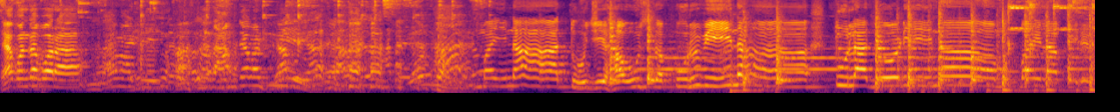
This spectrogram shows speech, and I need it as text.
ह्या कोणता पोरा? मैना तुझी हौस पुरवीन. तुला जोडीन मुंबईला फिरवीन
